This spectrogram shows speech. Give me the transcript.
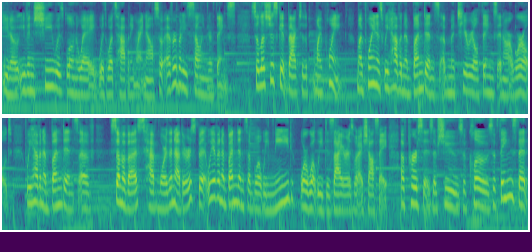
you know, even she was blown away with what's happening right now. So everybody's selling their things. So let's just get back to the, my point. My point is, we have an abundance of material things in our world. We have an abundance of some of us have more than others, but we have an abundance of what we need or what we desire, is what I shall say of purses, of shoes, of clothes, of things that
